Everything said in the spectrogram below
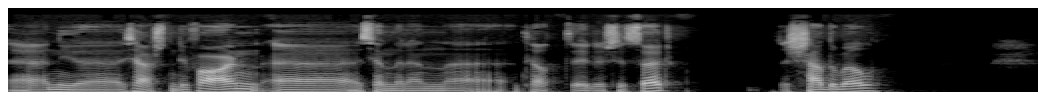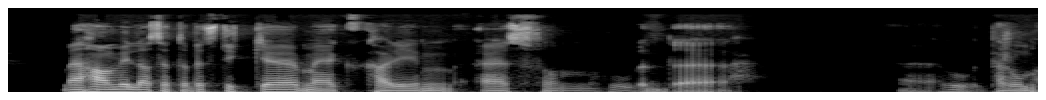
eh, nye kjæresten til faren eh, kjenner en eh, teaterregissør, The Shadowwell. Men han vil da sette opp et stykke med Karim eh, som hoved, eh, eh, hovedperson.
